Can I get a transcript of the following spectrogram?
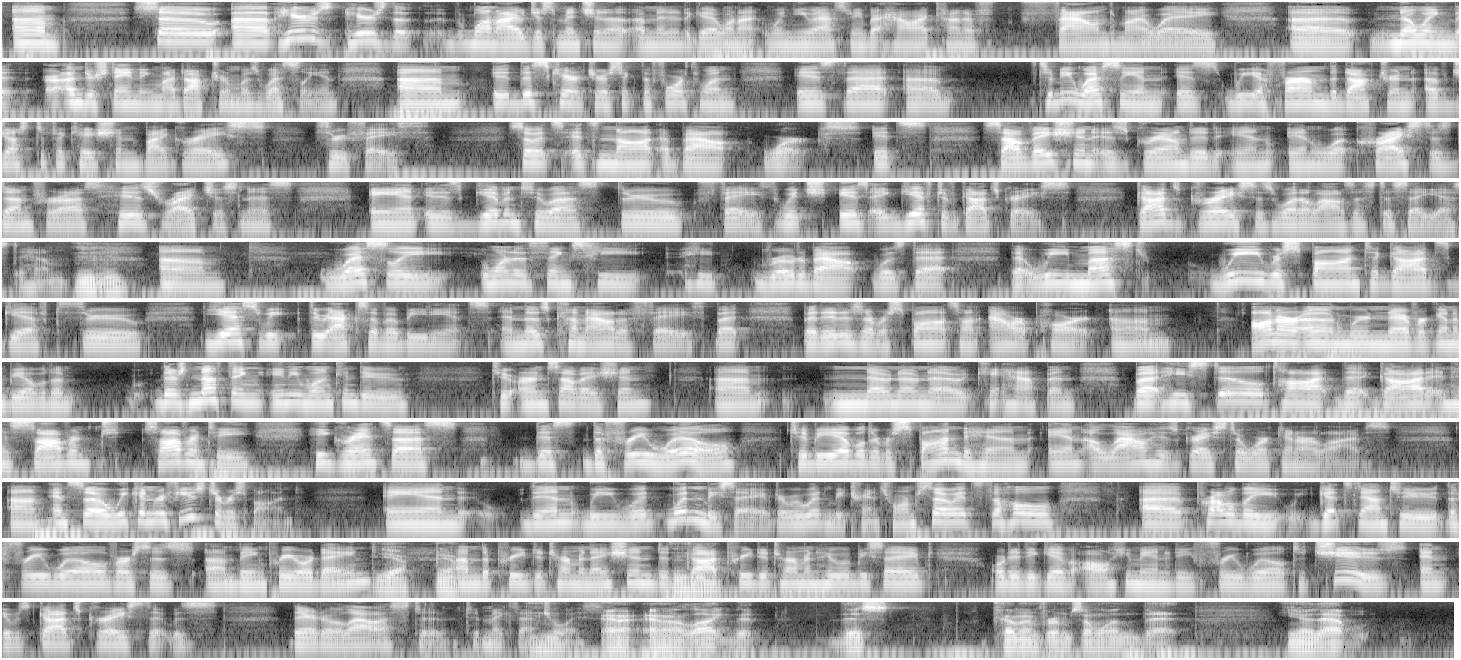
um, so uh, here's here's the, one I just mentioned a, a minute ago when I when you asked me about how I kind of found my way, uh, knowing that understanding my doctrine was Wesleyan. Um, it- this characteristic, the fourth one, is that. Uh, to be Wesleyan is we affirm the doctrine of justification by grace through faith. So it's it's not about works. It's salvation is grounded in in what Christ has done for us, his righteousness, and it is given to us through faith, which is a gift of God's grace. God's grace is what allows us to say yes to him. Um, Wesley, one of the things he he wrote about was that that we must we respond to God's gift through yes we through acts of obedience and those come out of faith but but it is a response on our part um, on our own we're never going to be able to there's nothing anyone can do to earn salvation um, no, no, no, it can't happen. But he still taught that God, in His sovereign sovereignty, He grants us this the free will to be able to respond to Him and allow His grace to work in our lives. Um, and so we can refuse to respond, and then we would wouldn't be saved or we wouldn't be transformed. So it's the whole. Uh, probably gets down to the free will versus um, being preordained. Yeah, yeah. Um, the predetermination. Did God predetermine who would be saved, or did He give all humanity free will to choose? And it was God's grace that was there to allow us to to make that choice. and I, and I like that this coming from someone that you know that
